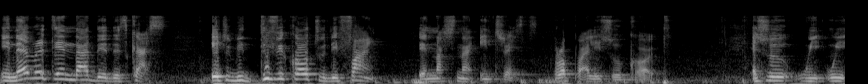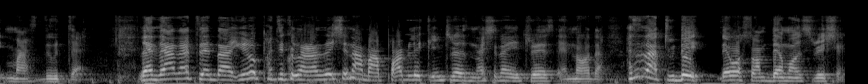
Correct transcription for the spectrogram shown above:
in everything that they discuss, it will be difficult to define a national interest, properly so called. And so we, we must do that. Then the other thing that, you know, particularization about public interest, national interest, and all that. I think that today there was some demonstration.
